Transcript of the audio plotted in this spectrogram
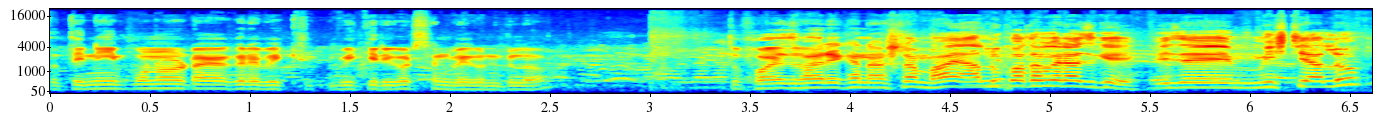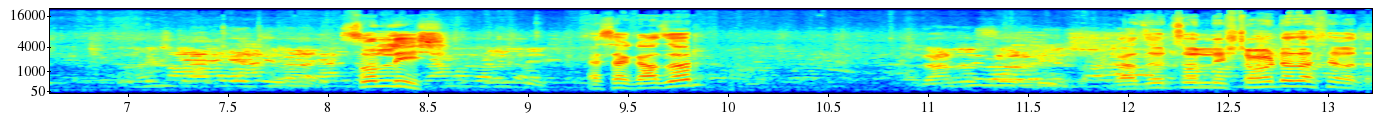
তো তিনি পনেরো টাকা করে বিক্রি- বিক্রি করছেন বেগুনগুলো। তো ফয়েজ ভাইয়ের এখানে আসলাম। ভাই, আলু কত করে আজকে? এই যে মিষ্টি আলু? চল্লিশ। আচ্ছা গাজর? গাজর চল্লিশ। টমেটো আছে কত?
